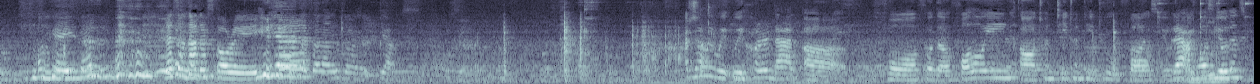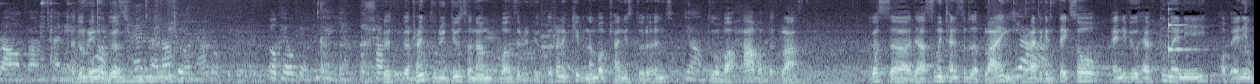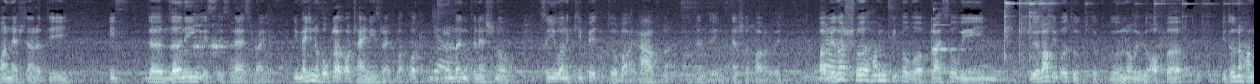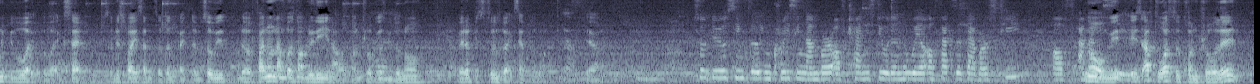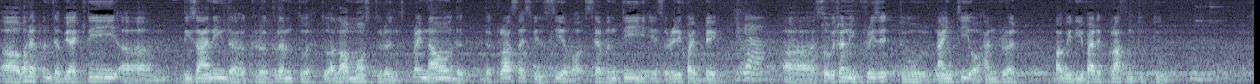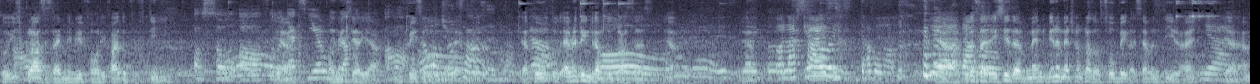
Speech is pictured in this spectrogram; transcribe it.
Okay, that's That's another story. yeah, that's another story. Yeah. Actually, we, we heard that uh, for for the following uh, 2022 fall, there are more students from, from Chinese. I don't really know because Chinese China? show another video. Okay, okay. Okay, yeah. Sharp we're, we're trying to reduce the number, well, not reduce, we're trying to keep the number of Chinese students Yeah. to about half of the class. Because uh, there are so many Chinese students applying, Yeah. right? They can take. So, and if you have too many of any one nationality, it the learning is, is less, right? Imagine the whole class all Chinese, right? What, what you don't learn international. So you want to keep it to about half, lah, the, the international part of it. But we're not sure how many people will apply, so we we allow people to, to, to know when we offer. We don't know how many people will, will accept, so that's why it's uncertain factor. So we, the final number is not really in our control because we don't know whether students will accept or not. Yeah. Yeah. So do you think the increasing number of Chinese students will affect the diversity of MMC? No, we, it's up to us to control it. Uh, what happens is we're actually um, designing the curriculum to, to allow more students. Right now, the, the class size you can see about 70 is already quite big. yeah. Uh, so we're trying to increase it to 90 or 100, but we divide the class into two. So each class is like maybe 45 to 50. Oh, so uh, for the Yeah. next year, For we next will year, yeah. to, oh, Increase the oh, number. Two Yeah. classes, yeah. Yeah, to, to everything becomes two classes. Oh. Yeah. Oh my god, it's Yeah. like uh, A the large scale size. is double up. Yeah, because uh, you see the man, being management class was so big, like 70, right? Yeah. Yeah.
